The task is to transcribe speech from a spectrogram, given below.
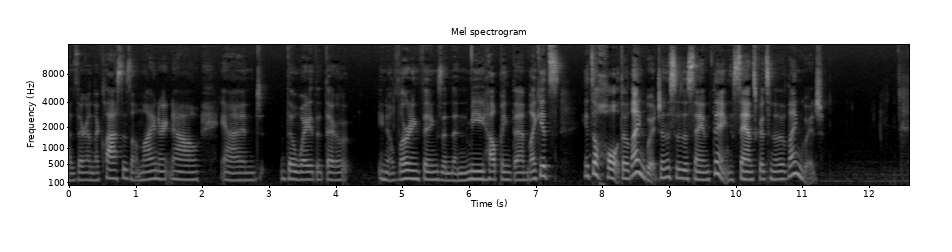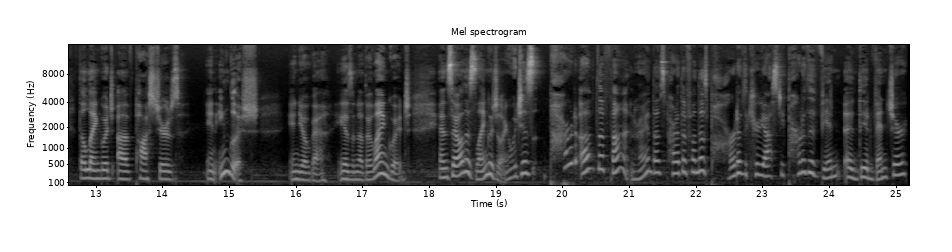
as they're in their classes online right now and the way that they're, you know, learning things and then me helping them. Like it's, it's a whole other language. And this is the same thing. Sanskrit's another language the language of postures in English in yoga is another language. And so all this language learning, which is part of the fun, right? That's part of the fun. That's part of the curiosity, part of the uh, the adventure,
